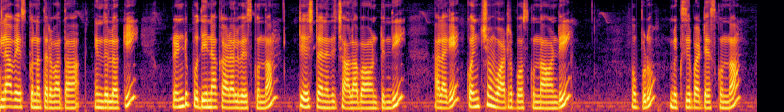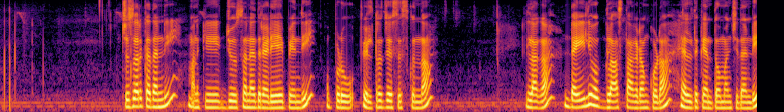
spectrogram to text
ఇలా వేసుకున్న తర్వాత ఇందులోకి రెండు పుదీనా కాడలు వేసుకుందాం టేస్ట్ అనేది చాలా బాగుంటుంది. అలాగే కొంచెం వాటర్ పోసుకుందామండి. ఇప్పుడు మిక్సీ పట్టేసుకుందాం. చూసారు కదండి మనకి జ్యూస్ అనేది రెడీ అయిపోయింది. ఇప్పుడు ఫిల్టర్ చేసేసుకుందాం. ఇలాగా డైలీ ఒక గ్లాస్ తాగడం కూడా హెల్త్కి ఎంతో మంచిదండి.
